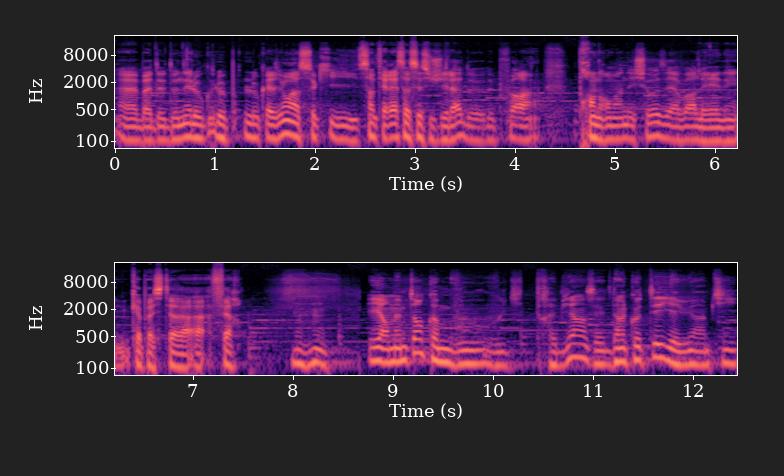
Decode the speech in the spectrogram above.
bah, de donner l'oc- l'oc- l'occasion à ceux qui s'intéressent à ces sujets-là de, pouvoir prendre en main des choses et avoir les, capacités à, faire. Mhm. Et en même temps, comme vous, le dites très bien, d'un côté, il y a eu un petit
